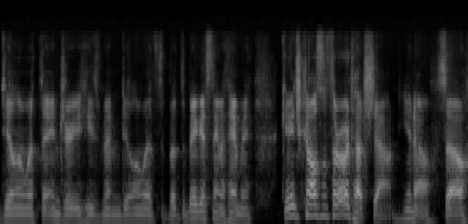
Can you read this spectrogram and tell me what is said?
dealing with the injury he's been dealing with. But the biggest thing with him, Gage can also throw a touchdown, you know. So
